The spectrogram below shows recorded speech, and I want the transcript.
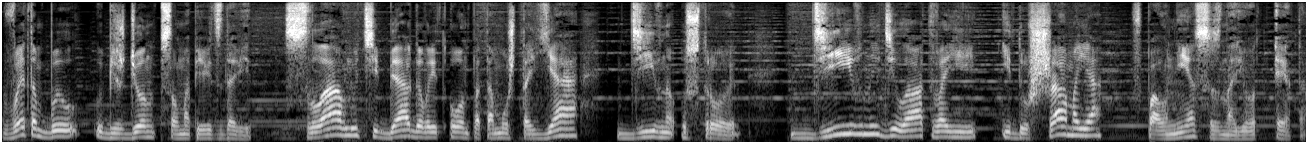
В этом был убежден псалмопевец Давид. «Славлю Тебя, — говорит он, — потому что я дивно устроен. Дивны дела Твои, и душа моя вполне сознает это».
